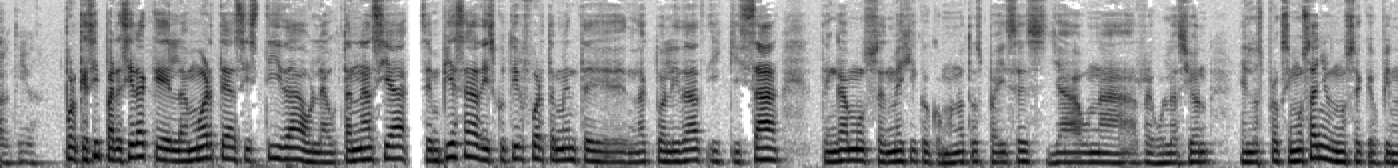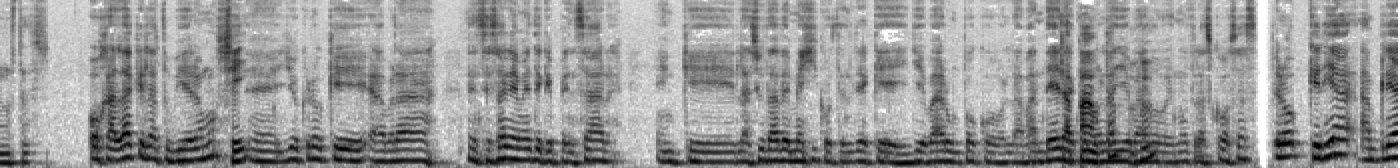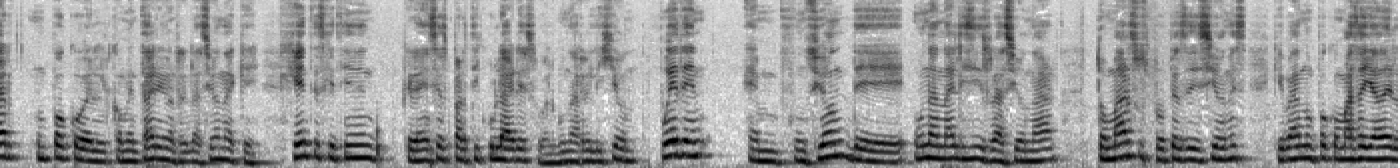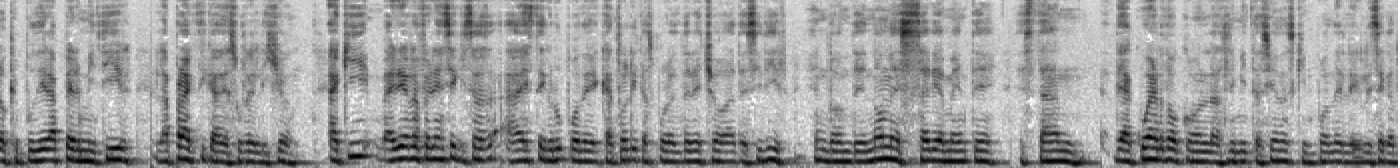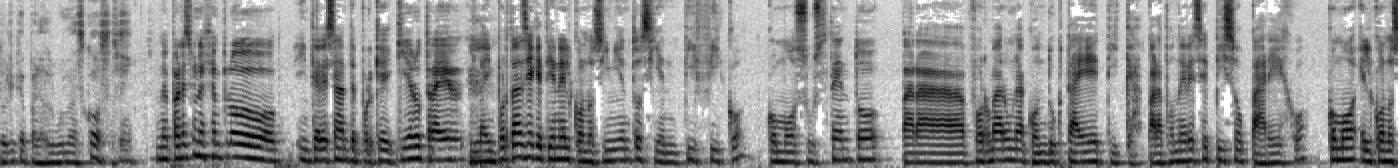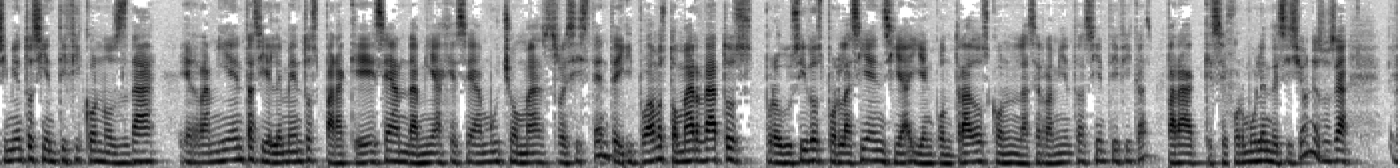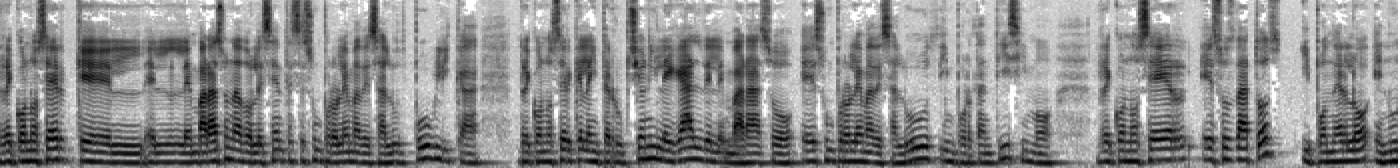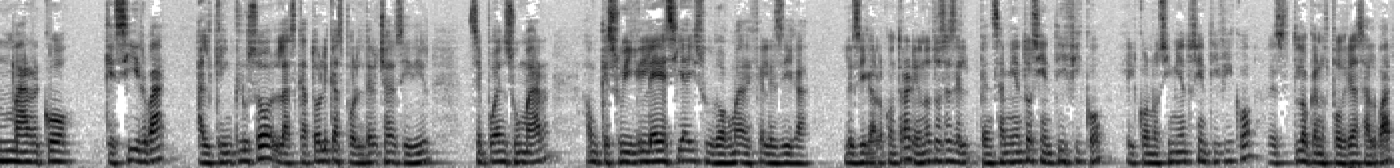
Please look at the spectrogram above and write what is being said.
Porque sí, pareciera que la muerte asistida o la eutanasia se empieza a discutir fuertemente en la actualidad y quizá tengamos en México como en otros países ya una regulación en los próximos años. No sé qué opinan ustedes. Ojalá que la tuviéramos. Sí. Eh, yo creo que habrá necesariamente que pensar en que la Ciudad de México tendría que llevar un poco la bandera La como la ha llevado en otras cosas. Pero quería ampliar un poco el comentario en relación a que gentes que tienen creencias particulares o alguna religión pueden, en función de un análisis racional, tomar sus propias decisiones que van un poco más allá de lo que pudiera permitir la práctica de su religión. Aquí haría referencia quizás a este grupo de católicas por el derecho a decidir, en donde no necesariamente están de acuerdo con las limitaciones que impone la Iglesia Católica para algunas cosas. Me parece un ejemplo interesante porque quiero traer la importancia que tiene el conocimiento científico como sustento para formar una conducta ética, para poner ese piso parejo, como el conocimiento científico nos da herramientas y elementos para que ese andamiaje sea mucho más resistente y podamos tomar datos producidos por la ciencia y encontrados con las herramientas científicas para que se formulen decisiones. O sea, reconocer que el, embarazo en adolescentes es un problema de salud pública, reconocer que la interrupción ilegal del embarazo es un problema de salud importantísimo, reconocer esos datos y ponerlo en un marco que sirva al que incluso las católicas por el derecho a decidir se pueden sumar, aunque su iglesia y su dogma de fe les diga les diga lo contrario. Entonces el pensamiento científico, el conocimiento científico es lo que nos podría salvar.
